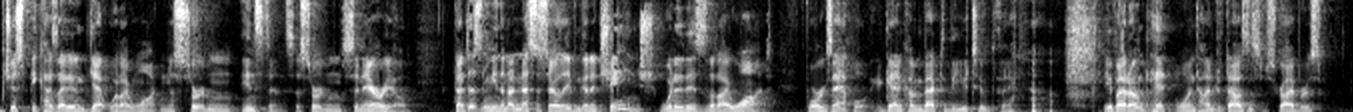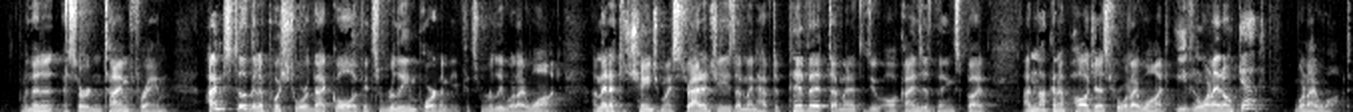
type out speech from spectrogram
just because I didn't get what I want in a certain instance, a certain scenario, that doesn't mean that I'm necessarily even going to change what it is that I want. For example, again, coming back to the YouTube thing, if I don't hit 100,000 subscribers within a certain time frame, I'm still going to push toward that goal if it's really important to me, if it's really what I want. I might have to change my strategies, I might have to pivot, I might have to do all kinds of things, but I'm not going to apologize for what I want, even when I don't get what I want.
